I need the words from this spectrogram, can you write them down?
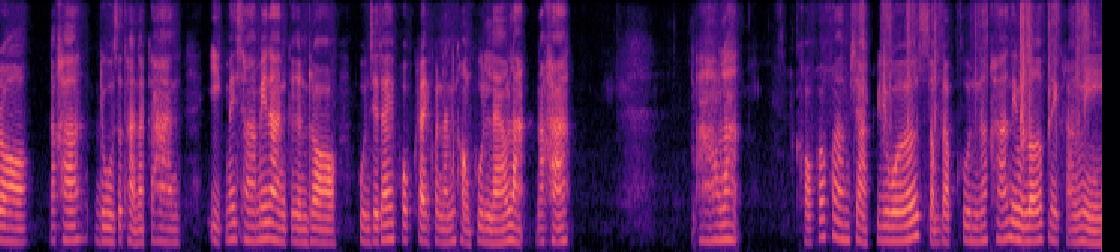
รอนะคะ ดูสถานการณ์ อีกไม่ช้าไม่นานเกินรอ คุณจะได้พบใครคนนั้นของคุณแล้วล่ะนะคะ เอาล่ะ ขอข้อความจาก Universe สำหรับคุณนะคะ New Love ในครั้งนี้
